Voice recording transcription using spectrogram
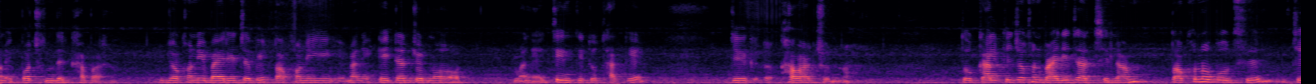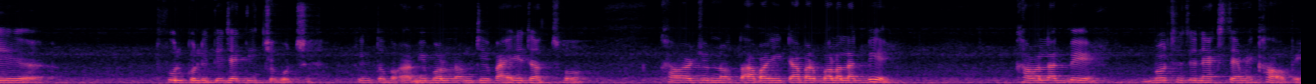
অনেক পছন্দের খাবার। যখনই বাইরে যাবে তখনই মানে এটার জন্য মানে চিন্তিত থাকে যে খাওয়ার জন্য। তো কালকে যখন বাইরে যাচ্ছিলাম তখনও বলছে যে ফুলকলিতে যাইতে ইচ্ছে করছে। কিন্তু আমি বললাম যে বাইরে যাচ্ছ খাওয়ার জন্য, তো আবার এটা আবার বলা লাগবে? খাওয়া লাগবে? বলছে যে নেক্সট টাইমে খাওয়াবে।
